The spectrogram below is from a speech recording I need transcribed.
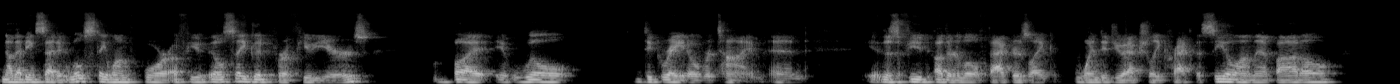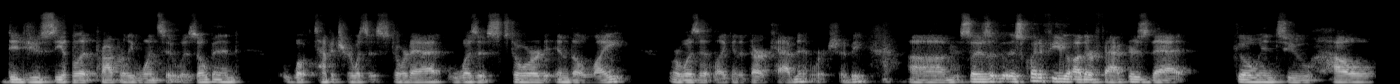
Now that being said it will stay long for a few it'll stay good for a few years but it will degrade over time. And there's a few other little factors like when did you actually crack the seal on that bottle? Did you seal it properly once it was opened what temperature was it stored at? Was it stored in the light or was it like in a dark cabinet where it should be? Um, so there's, there's quite a few other factors that go into how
